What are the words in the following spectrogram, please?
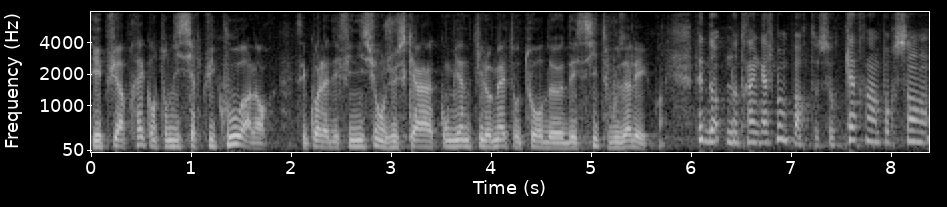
Et puis après, quand on dit circuit court, alors c'est quoi la définition? Jusqu'à combien de kilomètres autour de- des sites vous allez quoi? En fait, donc, notre engagement porte sur 80%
